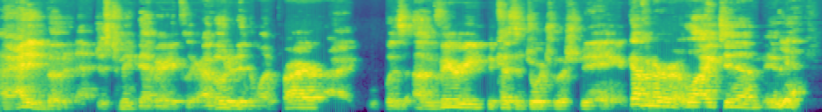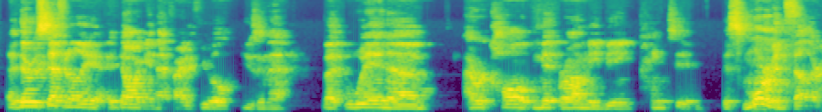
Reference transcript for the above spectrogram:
I, I didn't vote in that. Just to make that very clear, I voted in the one prior. I was uh, very because of George Bush being a governor, liked him. It- Yeah. uh, there was definitely a dog in that fight, if you will, using that. But when um, I recall Mitt Romney being painted, this Mormon feller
